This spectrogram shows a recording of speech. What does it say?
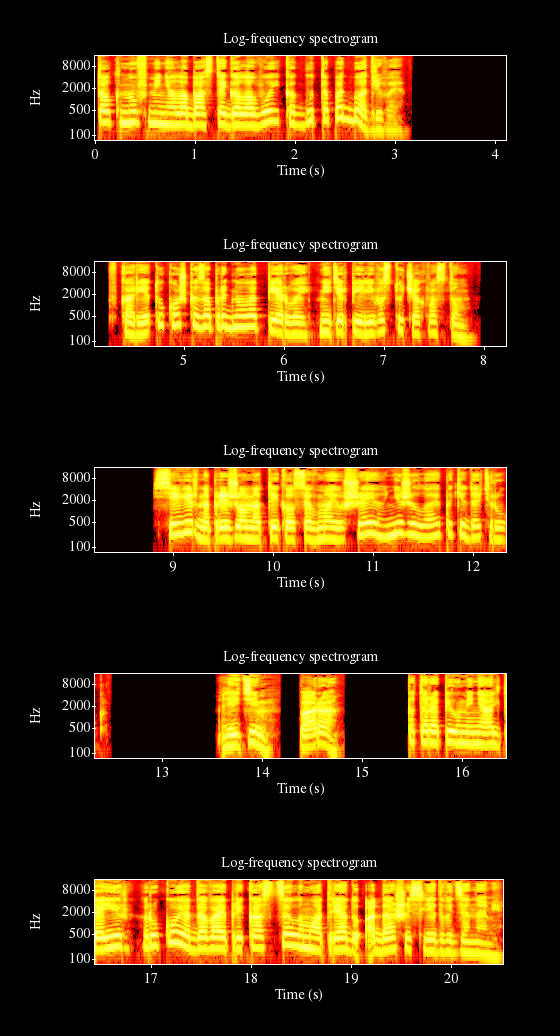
толкнув меня лобастой головой, как будто подбадривая. В карету кошка запрыгнула первой, нетерпеливо стуча хвостом. Севир напряженно тыкался в мою шею, не желая покидать рук. «Летим, пора», — поторопил меня Альтаир, рукой отдавая приказ целому отряду Адаши следовать за нами.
